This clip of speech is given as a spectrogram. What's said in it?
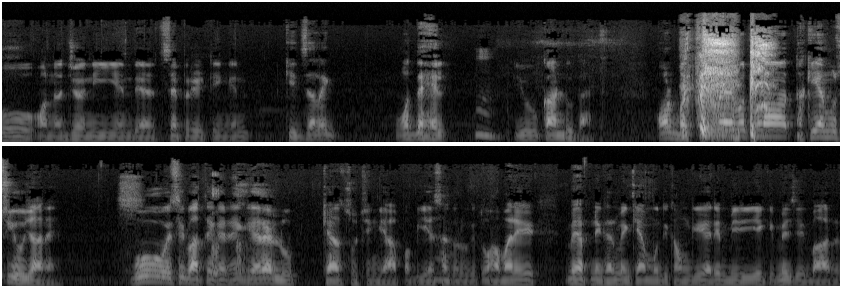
go on a journey and they are separating and kids are like what the hell you can't do that और बच्चे जो है वो थोड़ा थकियानुसी हो जा रहे हैं वो ऐसी बातें कर रहे हैं कि अरे लोग क्या सोचेंगे आप अभी ऐसा करोगे? तो हमारे मैं अपने घर में क्या मुँह दिखाऊँगी? अरे मेरी एक इमेज है बाहर।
